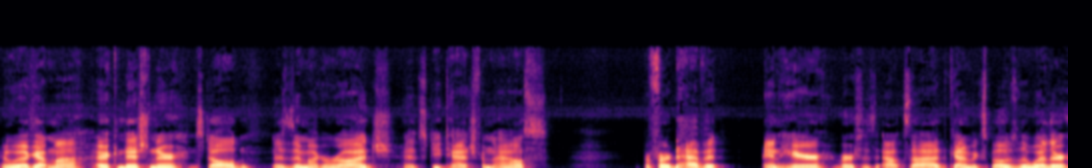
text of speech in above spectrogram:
Anyway, I got my air conditioner installed. This is in my garage. It's detached from the house. Preferred to have it in here versus outside, kind of exposed to the weather.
